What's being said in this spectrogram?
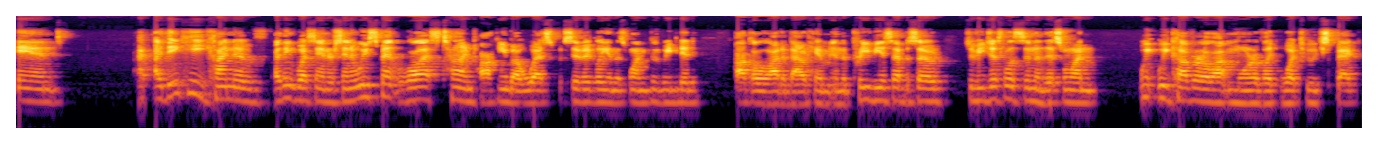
And I I think he kind of, I think Wes Anderson, and we spent less time talking about Wes specifically in this one because we did talk a lot about him in the previous episode. So if you just listen to this one, we, we cover a lot more of like what to expect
